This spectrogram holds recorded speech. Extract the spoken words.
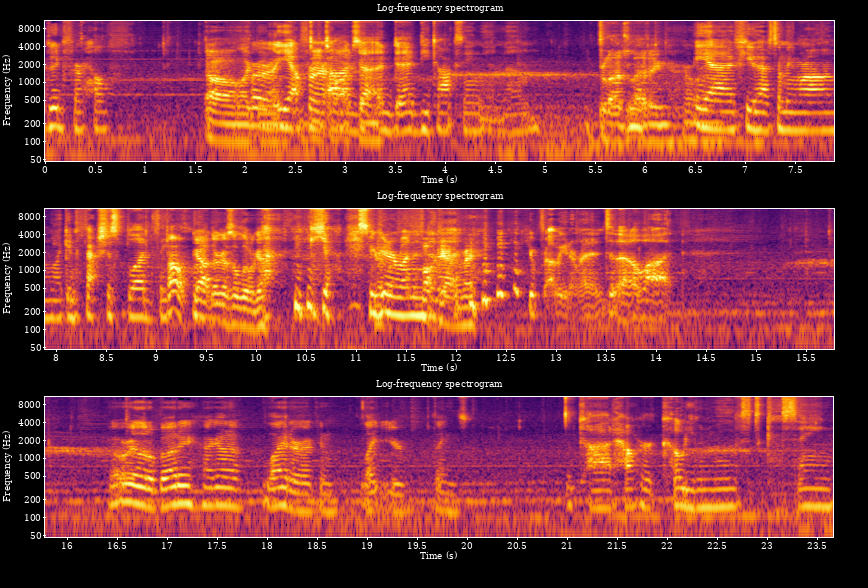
good for health. Oh, like For, yeah, for uh, detoxing, de- de- detoxing and, um, bloodletting. Oh, yeah, if you have something wrong, like infectious blood. They Oh god, there goes a little guy. yeah, you're gonna run into fuck out that. of you're probably gonna run into that a lot. Don't worry, little buddy. I got a lighter. I can light your things. God, how her coat even moves. It's insane.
